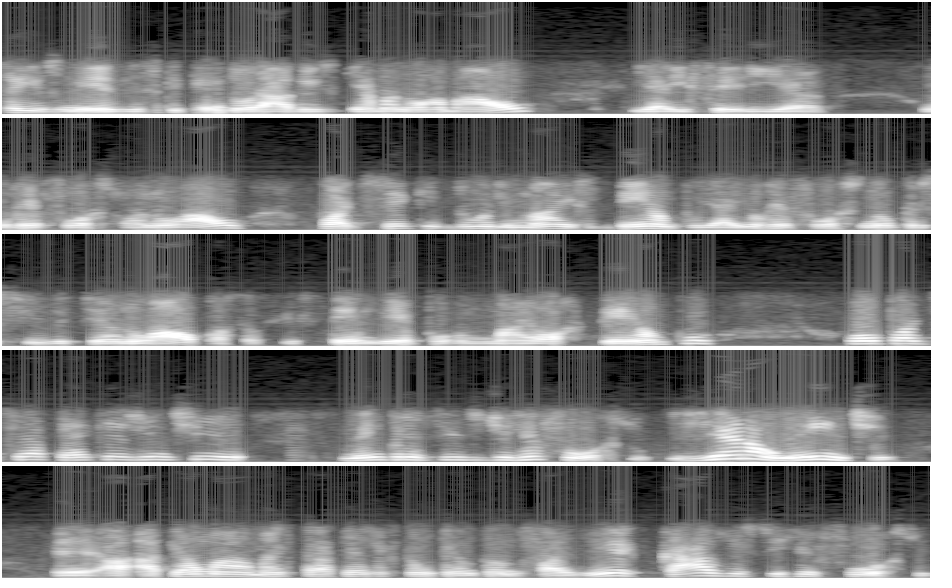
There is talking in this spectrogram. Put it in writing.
seis meses que tem durado o esquema normal, e aí seria um reforço anual. Pode ser que dure mais tempo e aí o reforço não precise ser anual, possa se estender por maior tempo, ou pode ser até que a gente nem precise de reforço. Geralmente, é, até uma, uma estratégia que estão tentando fazer, caso esse reforço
